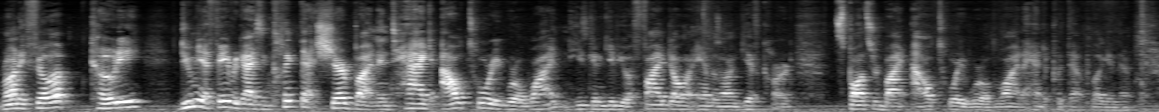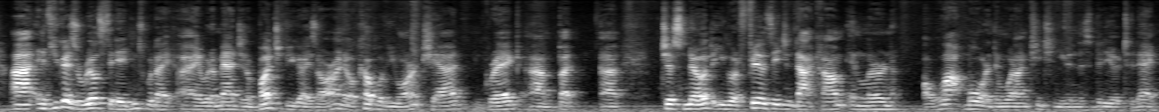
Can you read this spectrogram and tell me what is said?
Ronnie Phillip, Cody, do me a favor, guys, and click that share button and tag Al Worldwide, and he's going to give you a $5 Amazon gift card sponsored by Al Worldwide. I had to put that plug in there. Uh, and if you guys are real estate agents, what I, I, would imagine a bunch of you guys are, I know a couple of you aren't, Chad, Greg, um, but uh, just know that you can go to fearlessagent.com and learn a lot more than what I'm teaching you in this video today.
